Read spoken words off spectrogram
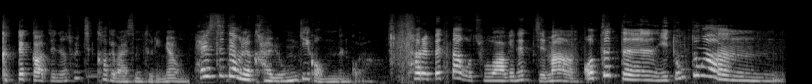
그때까지는 솔직하게 말씀드리면 헬스장을 갈 용기가 없는 거야. 살을 뺐다고 좋아하긴 했지만 어쨌든 이 뚱뚱한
